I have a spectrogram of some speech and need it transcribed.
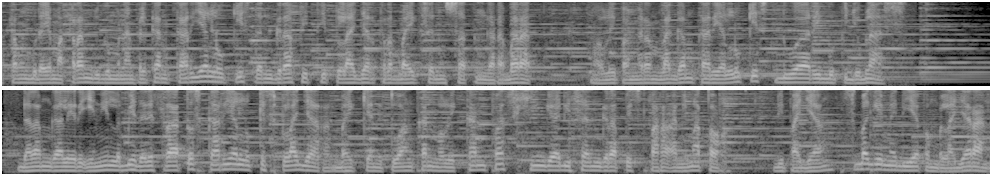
Pihak Taman Budaya Mataram juga menampilkan karya lukis dan grafiti pelajar terbaik senusa Tenggara Barat melalui pameran ragam karya lukis 2017. Dalam galeri ini lebih dari 100 karya lukis pelajar baik yang dituangkan melalui kanvas hingga desain grafis para animator dipajang sebagai media pembelajaran.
